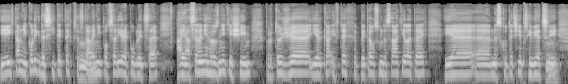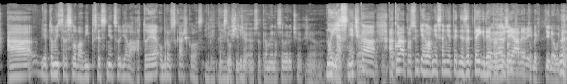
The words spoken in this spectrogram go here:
Je jich tam několik desítek těch představení ano. po celé republice a já se na ně hrozně těším, protože Jirka i v těch 85 letech je eh, neskutečně při věci ano. a je to mistr slova, ví přesně, co dělá. A to je obrovská škola s ním být Tak se určitě setkáme na severu Čech, že No jasněčka. Akorát prosím tě, hlavně se mě teď nezeptej, zeptej kde, ne, protože to já ne, nevím. To bych ti neudělal.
